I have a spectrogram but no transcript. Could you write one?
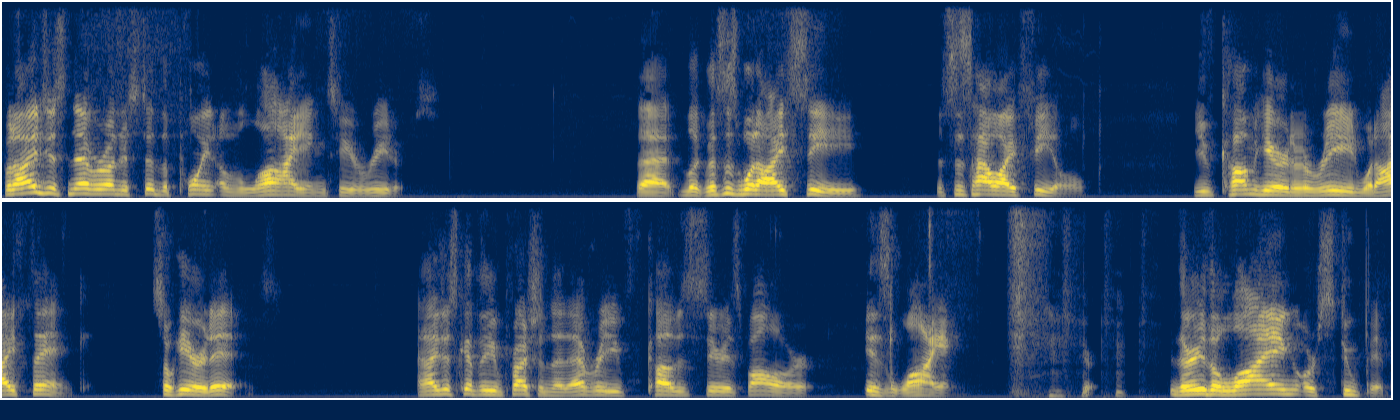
But I just never understood the point of lying to your readers. That look, this is what I see. This is how I feel. You've come here to read what I think. So here it is. And I just get the impression that every Cubs serious follower is lying. They're either lying or stupid.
